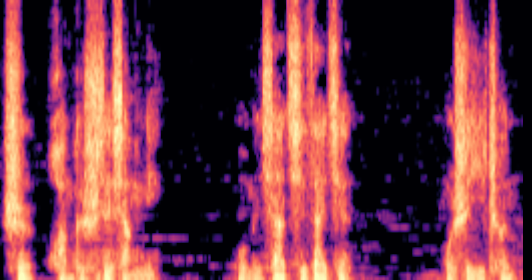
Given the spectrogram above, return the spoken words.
是换个世界想你，我们下期再见，我是以晨。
